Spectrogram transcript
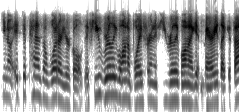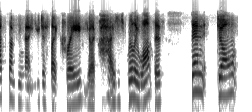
you know it depends on what are your goals. If you really want a boyfriend, if you really want to get married, like if that's something that you just like crave, you're like, oh, I just really want this, then don't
